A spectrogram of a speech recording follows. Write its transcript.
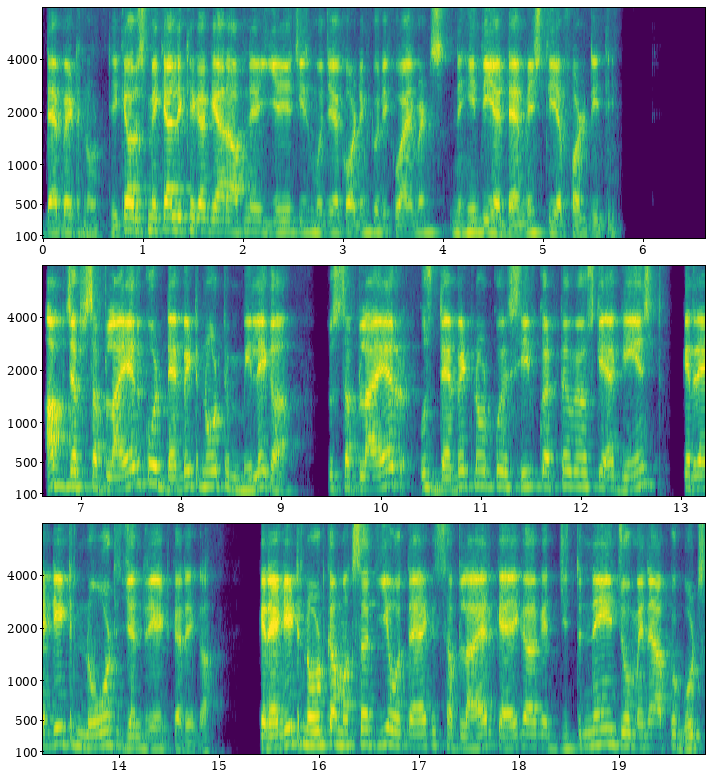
डेबिट नोट ठीक है? और उसमें क्या लिखेगा कि यार आपने ये चीज़ मुझे अकॉर्डिंग टू रिक्वायरमेंट्स नहीं दी है डैमेज थी या फॉल्टी थी। अब जब सप्लायर को डेबिट नोट मिलेगा तो सप्लायर उस डेबिट नोट को रिसीव करते हुए उसके अगेंस्ट क्रेडिट नोट जनरेट करेगा। क्रेडिट नोट का मकसद ये होता है कि सप्लायर कहेगा कि जितने जो मैंने आपको गुड्स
